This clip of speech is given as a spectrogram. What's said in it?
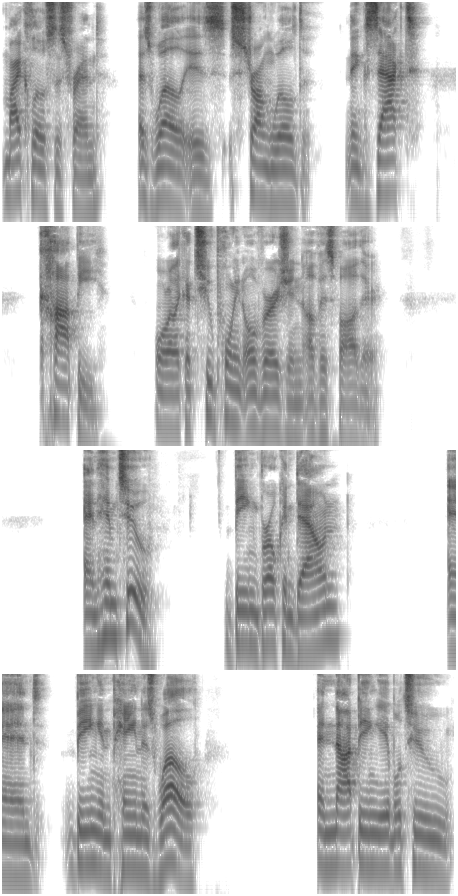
my closest friend as well is strong willed, an exact copy or like a 2.0 version of his father. And him too, being broken down and being in pain as well, and not being able to,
